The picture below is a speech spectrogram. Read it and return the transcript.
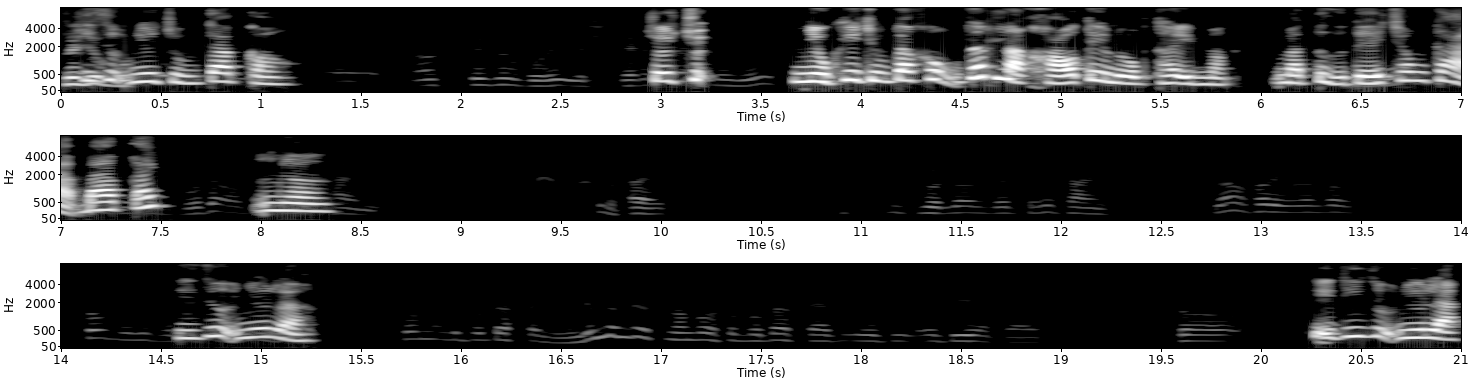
ví dụ như chúng ta có cho, cho, nhiều khi chúng ta không rất là khó tìm được thầy mà mà tử tế trong cả ba cách. ví dụ như là thì thí dụ như là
